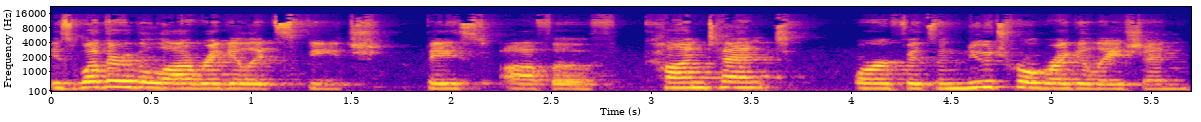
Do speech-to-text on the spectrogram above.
is whether the law regulates speech based off of content or if it's a neutral regulation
